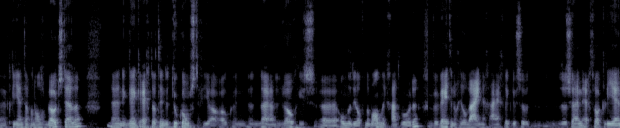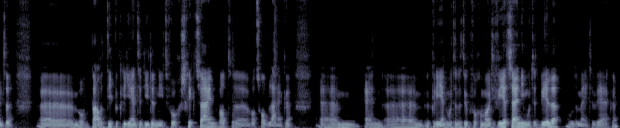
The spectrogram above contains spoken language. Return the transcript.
uh, cliënten van alles blootstellen. En ik denk echt dat in de toekomst VR ook een, een, nou ja, logisch uh, onderdeel van de behandeling gaat worden. We weten nog heel weinig eigenlijk, dus er, zijn echt wel cliënten uh, of bepaalde type cliënten die er niet voor geschikt zijn, wat, wat zal blijken. Um, en een cliënt moet er natuurlijk voor gemotiveerd zijn, die moet het willen om ermee te werken.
